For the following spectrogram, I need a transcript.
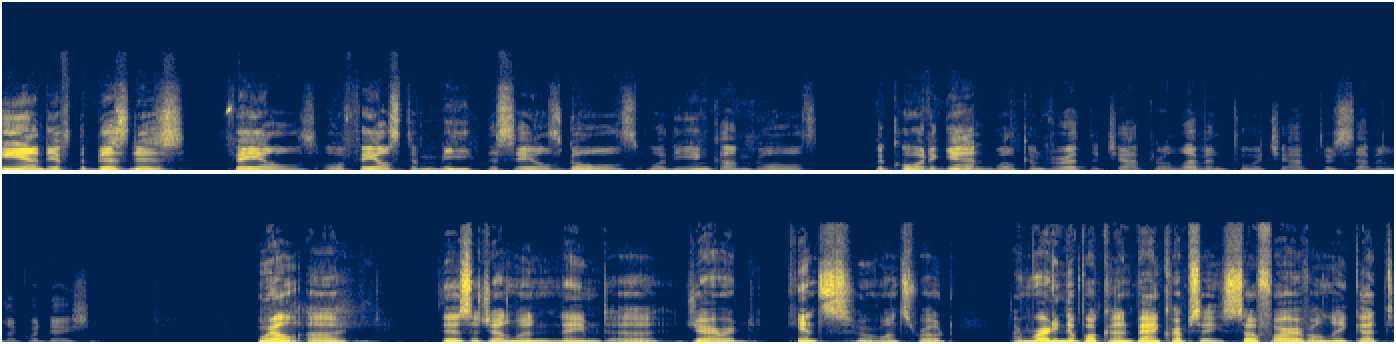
And if the business fails or fails to meet the sales goals or the income goals, the court again will convert the Chapter 11 to a Chapter 7 liquidation. Well, uh, there's a gentleman named uh, Jarod Kintz who once wrote, I'm writing a book on bankruptcy. So far, I've only got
